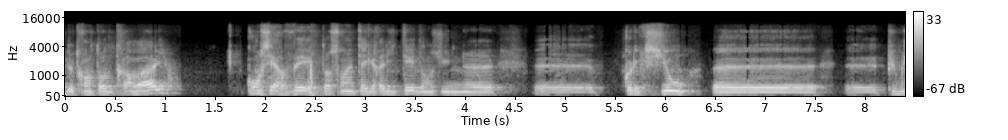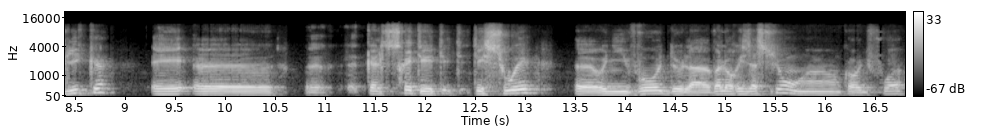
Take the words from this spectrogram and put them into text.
de 30 ans de travail conservé dans son intégralité dans une euh, collection euh, euh, publique et quels seraient tes, souhaits au niveau de la valorisation, hein, encore une fois,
